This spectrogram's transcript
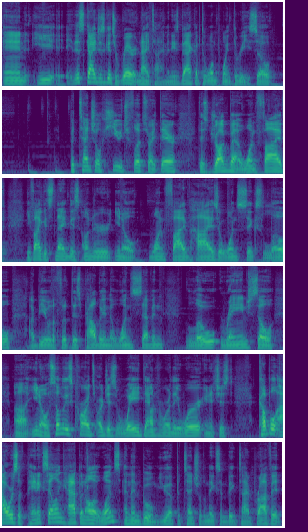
and he this guy just gets rare at nighttime, and he's back up to 1.3. So potential huge flips right there. This Drogba at 1.5, if I could snag this under, you know, 1.5 highs or 1.6 low, I'd be able to flip this probably in the 1.7 low range. So, uh, you know, some of these cards are just way down from where they were, and it's just a couple hours of panic selling happen all at once, and then boom, you have potential to make some big time profit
